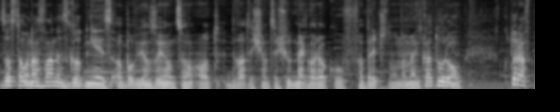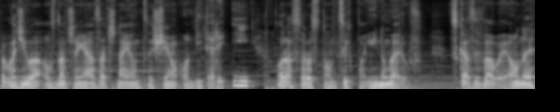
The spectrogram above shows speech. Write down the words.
został nazwany zgodnie z obowiązującą od 2007 roku fabryczną nomenklaturą, która wprowadziła oznaczenia zaczynające się od litery I oraz rosnących po niej numerów. Wskazywały one,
